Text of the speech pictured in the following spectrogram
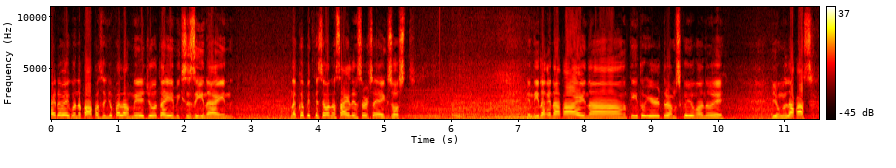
By the way, kung napapansin nyo pa lang medyo tahimik si Z9 Nagkabit kasi ako ng silencer sa exhaust. Hindi na kinakain ng Tito eardrums ko yung ano eh Yung lakas.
